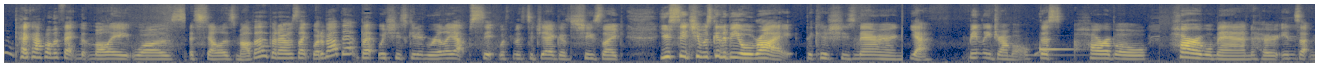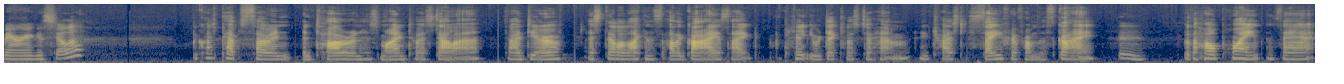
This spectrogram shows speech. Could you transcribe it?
didn't pick up on the fact that Molly was Estella's mother, but I was like, what about that bit where she's getting really upset with Mr. Jaggers? She's like, you said she was going to be alright because she's marrying, yeah, Bentley Drummle, this horrible, horrible man who ends up marrying Estella. Because Pip's so in, entitled in his mind to Estella, the idea of Estella liking this other guy is like completely ridiculous to him. And he tries to save her from this guy. Mm. But the whole point is that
